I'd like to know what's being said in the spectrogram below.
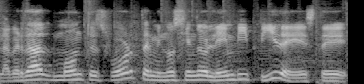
la verdad Montesford terminó siendo el MVP de este,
